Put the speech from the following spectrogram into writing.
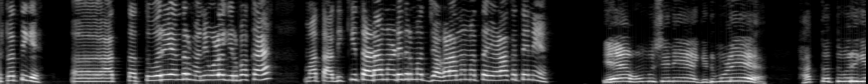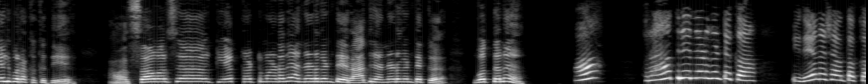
ಎಷ್ಟೊತ್ತಿಗೆ? ಹತ್ತು ಹತ್ತ್ ಹತ್ತುವರೆ ಅಂದ್ರೆ ಮನಿ ಒಳಗೆ ಇರ್ಬೇಕಾ? ಮತ್ತ ಅದಕ್ಕೆ ತಡ ಮಾಡಿದ್ರೆ ಮತ್ತೆ ಜಗಳನ ಮತ್ತೆ ಹೇಳಾಕತ್ತೇನೆ. ಏ ಹುಂಬುಸಿನಿ ಗಿಡ್ಮುಳಿ ಹತ್ತು ಹತ್ತುವರೆಗೆ ಎಲ್ಲಿ ಬರಾಕತ್ತಿ ಹೊಸ ವರ್ಷ ಕೇಕ್ ಕಟ್ ಮಾಡೋದೇ ಹನ್ನೆರಡು ಗಂಟೆ ರಾತ್ರಿ ಹನ್ನೆರಡು ಗಂಟೆಗೆ ಗೊತ್ತನ? ರಾತ್ರಿ ಹನ್ನೆರಡು ಗಂಟೆಕ? ಇದೇನ ಶಾಂತಕ್ಕ?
